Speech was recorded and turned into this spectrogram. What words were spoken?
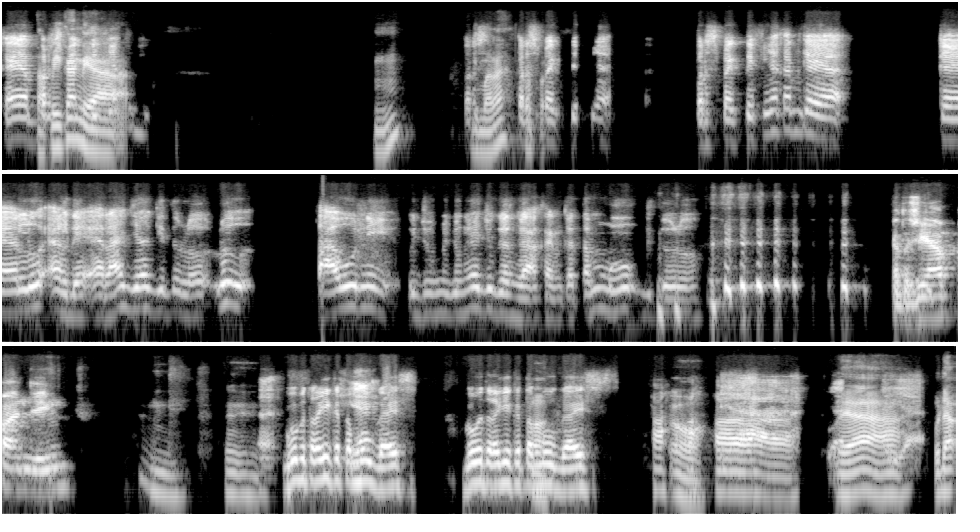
Kayak Tapi kan ya- tuh- Hmm? pers- Gimana? Perspektifnya perspektifnya kan kayak kayak lu LDR aja gitu loh. Lu tahu nih ujung-ujungnya juga nggak akan ketemu gitu loh. Kata siapa anjing? Hmm. Gue bentar lagi ketemu Iya. guys. Gue bentar lagi ketemu guys. Oh. Hahaha. Ya, Iya. udah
